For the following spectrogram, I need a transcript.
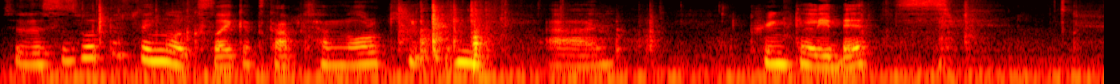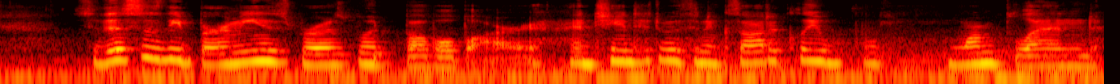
So this is what the thing looks like. It's got 10 little cute uh, crinkly bits. So this is the Burmese Rosewood Bubble Bar, enchanted with an exotically warm blend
